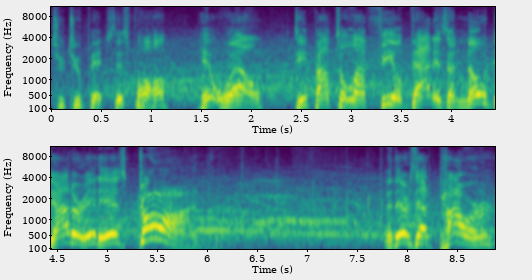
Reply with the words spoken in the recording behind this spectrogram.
2 2 pitch. This ball hit well, deep out to left field. That is a no doubter. It is gone. And there's that power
